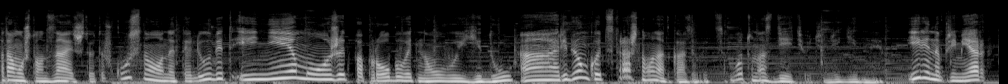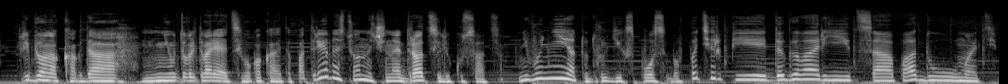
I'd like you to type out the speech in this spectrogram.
потому что он знает, что это вкусно, он это любит и не может попробовать новую еду. А ребенку это страшно, он отказывается. Вот у нас дети очень ригидные. Или, например, Ребенок, когда не удовлетворяется его какая-то потребность, он начинает драться или кусаться. У него нету других способов потерпеть, договориться, подумать.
